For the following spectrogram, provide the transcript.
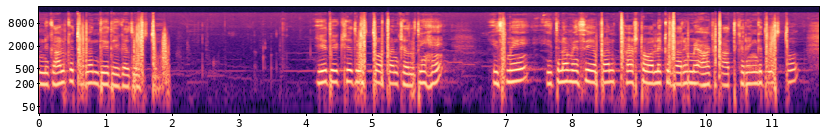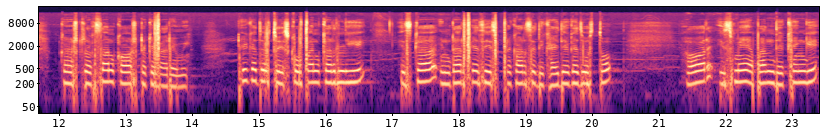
निकाल के तुरंत दे देगा दोस्तों। ये देखिए दोस्तों, अपन चलते हैं। इसमें इतना में से अपन फ़र्स्ट वाले के बारे में आज बात करेंगे दोस्तों कंस्ट्रक्शन कॉस्ट के बारे में। ठीक है दोस्तों, इसको ओपन कर लिए। इसका इंटरफेस इस प्रकार से दिखाई देगा दोस्तों। और इसमें अपन देखेंगे।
